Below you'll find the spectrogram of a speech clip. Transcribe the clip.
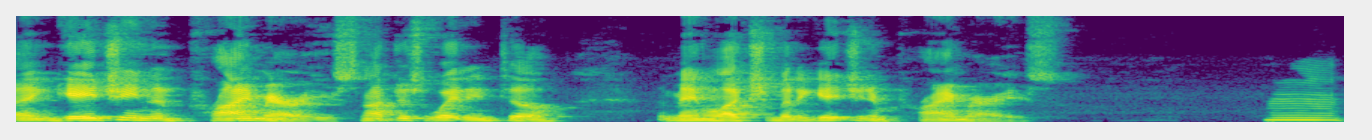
engaging in primaries, not just waiting till the main election, but engaging in primaries? Mm.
